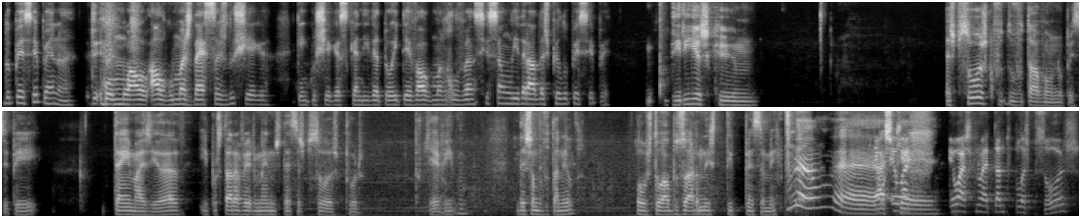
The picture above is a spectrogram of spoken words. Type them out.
do PCP, não é? Como algumas dessas do Chega. Quem que o Chega se candidatou e teve alguma relevância são lideradas pelo PCP. Dirias que as pessoas que votavam no PCP têm mais idade e por estar a ver menos dessas pessoas por porque é vida, deixam de votar neles? Ou estou a abusar neste tipo de pensamento? Não, é, eu, acho eu que acho, é... eu acho que não é tanto pelas pessoas,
